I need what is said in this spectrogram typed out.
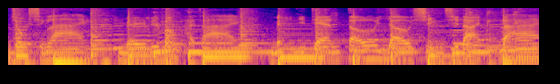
中醒来，美丽梦还在，每一天都有新期待。来，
